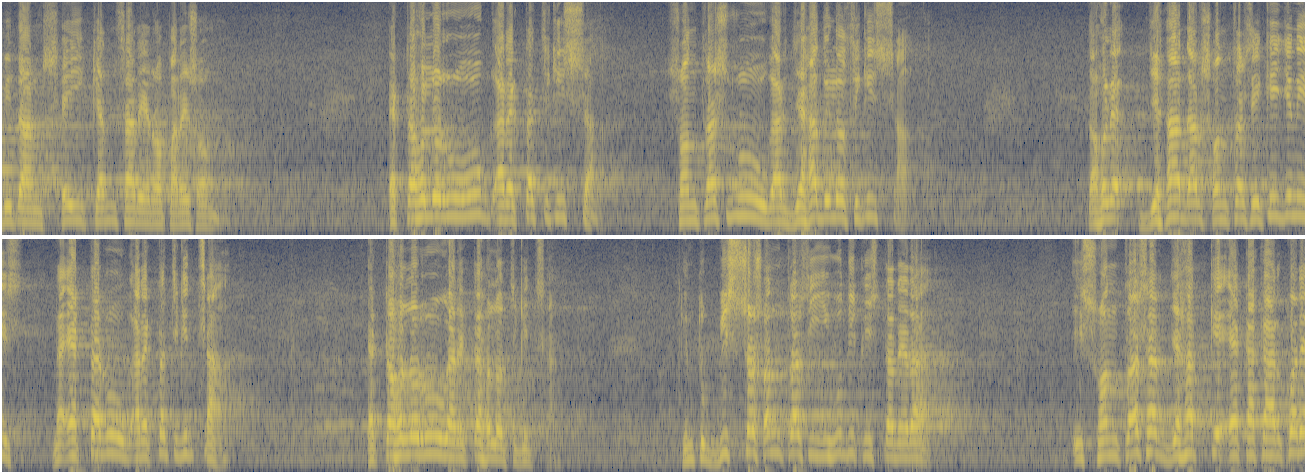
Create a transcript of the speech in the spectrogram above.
বিধান সেই ক্যান্সারের অপারেশন। একটা হলো রোগ আর একটা চিকিৎসা। সন্ত্রাস রোগ আর জেহাদ হলো চিকিৎসা। তাহলে জেহাদ আর সন্ত্রাস একই জিনিস? না একটা রোগ আর একটা চিকিৎসা? একটা হলো রোগ আর একটা হলো চিকিৎসা। কিন্তু বিশ্ব সন্ত্রাসী ইহুদি খ্রিস্টানেরা এই সন্ত্রাস আর জেহাদকে একাকার করে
